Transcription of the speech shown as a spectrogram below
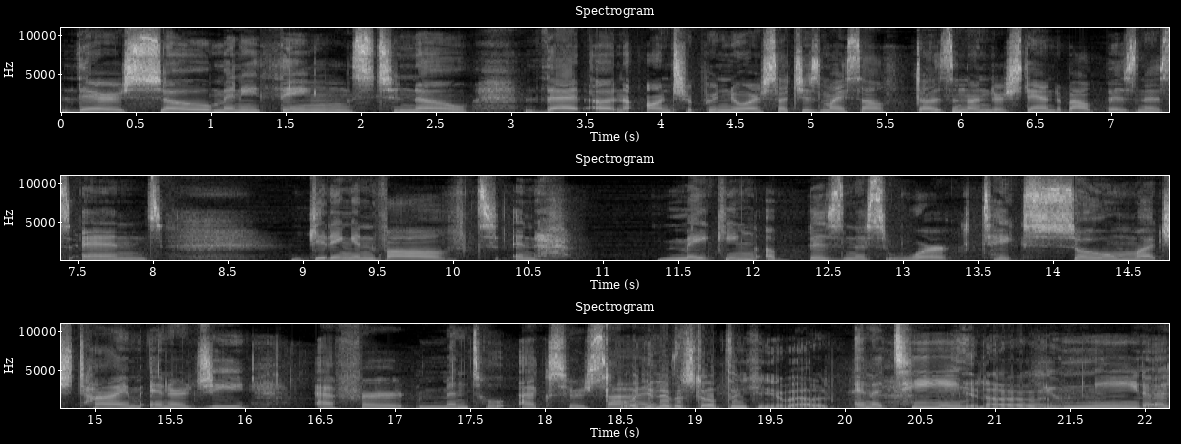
There's so many things to know that an entrepreneur such as myself doesn't understand about business and getting involved and making a business work takes so much time, energy, effort, mental exercise. Well, you never stop thinking about it. in a team. You know. you need a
